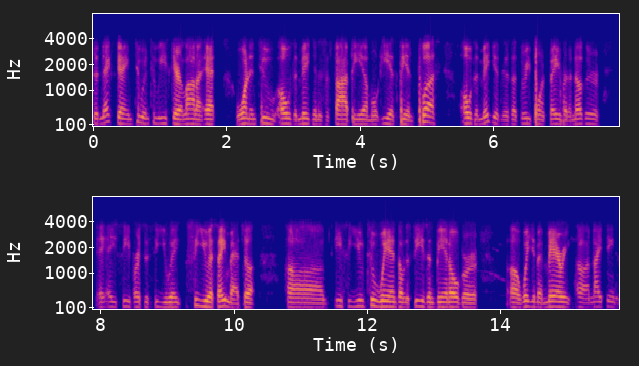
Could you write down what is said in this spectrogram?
the next game, two and two East Carolina at one and two Old Dominion. This is 5 p.m. on ESPN Plus. Old Dominion is a three point favorite. Another AAC versus CUA, CUSA matchup. Uh, ECU two wins on the season, being over uh, William and Mary, uh, 19 to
